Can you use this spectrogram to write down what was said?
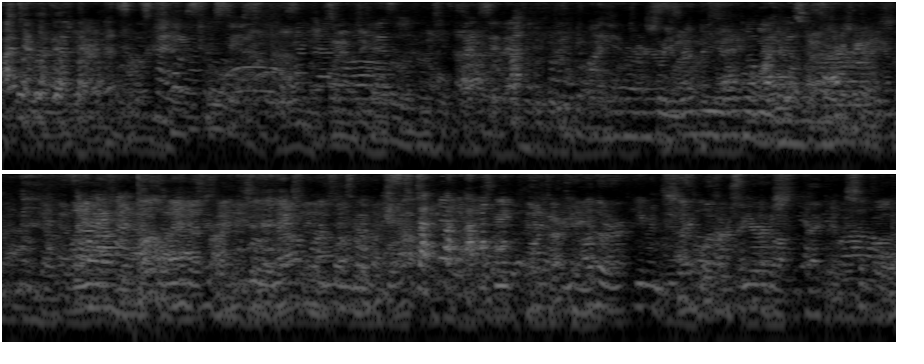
I've never been there, that sounds kind of interesting. I'd say that would be my interest. So you read the, uh, Oh, I was- So the next one is other, even simpler, for yours, simple.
